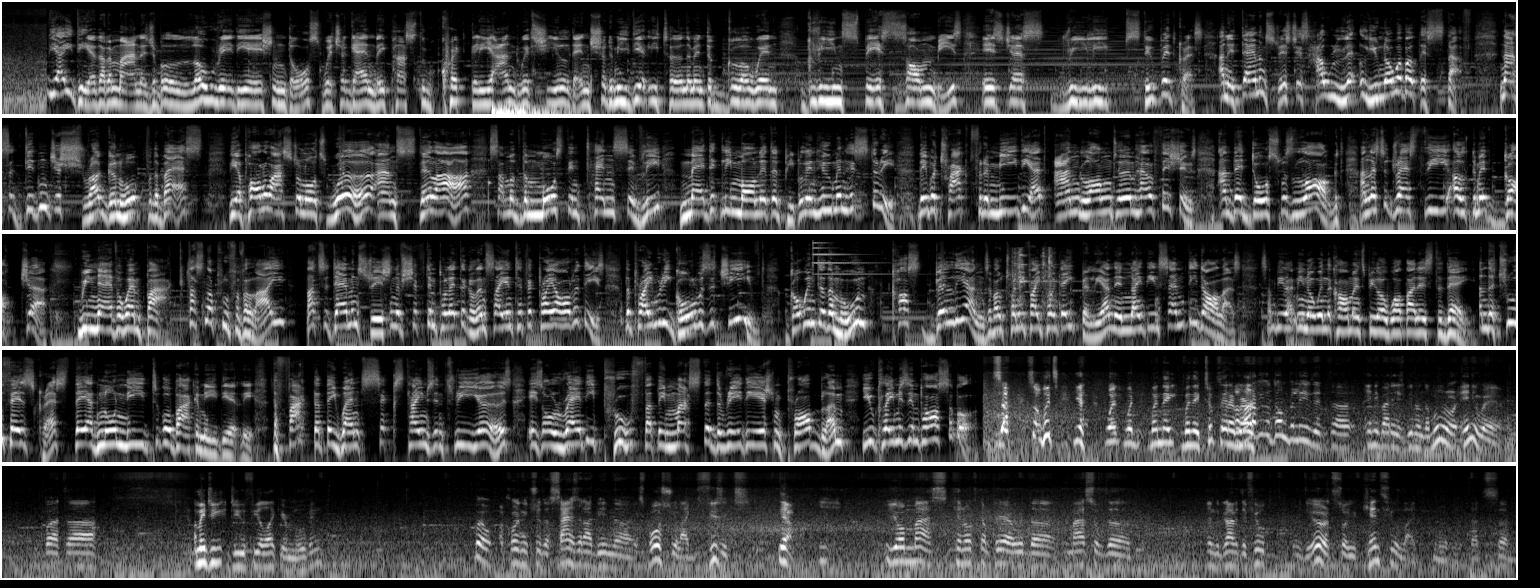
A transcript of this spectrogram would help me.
The idea that a manageable low radiation dose, which again they pass through quickly and with shielding, should immediately turn them into glowing green space zombies is just really stupid, Chris. And it demonstrates just how little you know about this stuff. NASA didn't just shrug and hope for the best. The Apollo astronauts were, and still are, some of the most intensively medically monitored people in human history. They were tracked for immediate and long term health issues, and their dose was logged. And let's address the ultimate gotcha. We never went back. That's not proof of a lie. That's a demonstration of shifting political and scientific priorities. The primary goal was achieved. Going to the moon cost billions, about 25.8 billion in 1970 dollars. Somebody let me know in the comments below what that is today. And the truth is, Chris, they had no need to go back immediately. The fact that they went six times in three years is already proof that they mastered the radiation problem you claim is impossible. So, so let's, yeah, when, when, when they when they took that A lot of people don't believe that uh, anybody has been on the moon or anywhere. But uh, I mean, do you, do you feel like you're moving? well, according to the science that I've been uh, exposed to, like physics, Yeah. y- your mass cannot compare with the mass of the and the gravity field of the Earth, so you can't feel like moving. That's um,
